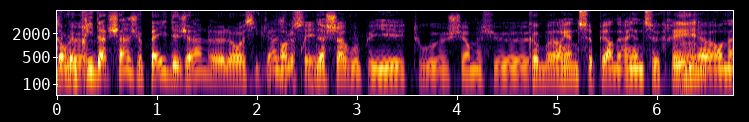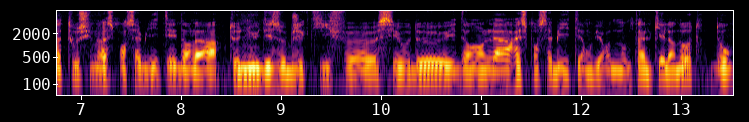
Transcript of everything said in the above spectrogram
dans le prix d'achat, je paye déjà le, le recyclage Dans le prix d'achat, vous payez tout, euh, cher monsieur. Comme euh, rien ne se perd, rien ne se crée, Mhm. euh, on a tous une responsabilité dans la tenue des objectifs euh, CO2 et dans la responsabilité environnementale qui est la nôtre. Donc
